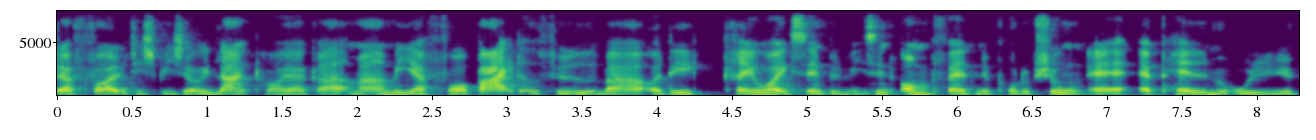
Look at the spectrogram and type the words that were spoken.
der folk, de spiser jo i langt højere grad meget mere forarbejdet fødevarer, og det kræver eksempelvis en omfattende produktion af, af palmeolie.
